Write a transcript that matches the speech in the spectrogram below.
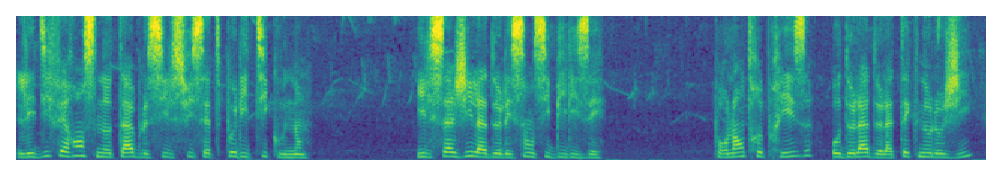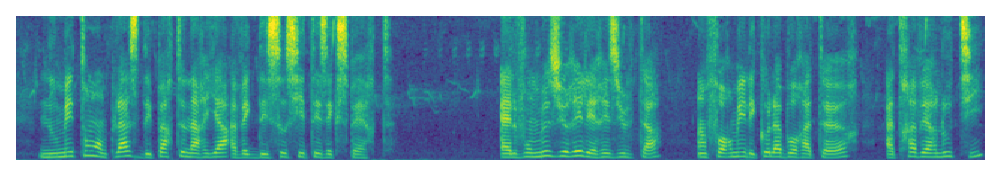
les différences notables s'il suit cette politique ou non. Il s'agit là de les sensibiliser. Pour l'entreprise, au-delà de la technologie, nous mettons en place des partenariats avec des sociétés expertes. Elles vont mesurer les résultats, informer les collaborateurs, à travers l'outil,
